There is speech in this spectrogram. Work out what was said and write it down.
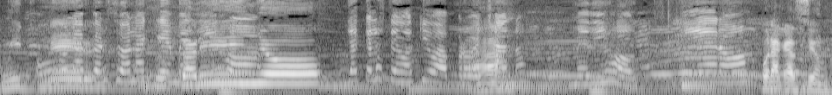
mi dinero, una persona que me cariño. dijo, ya que los tengo aquí, va aprovechando, me dijo, quiero Una canción.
